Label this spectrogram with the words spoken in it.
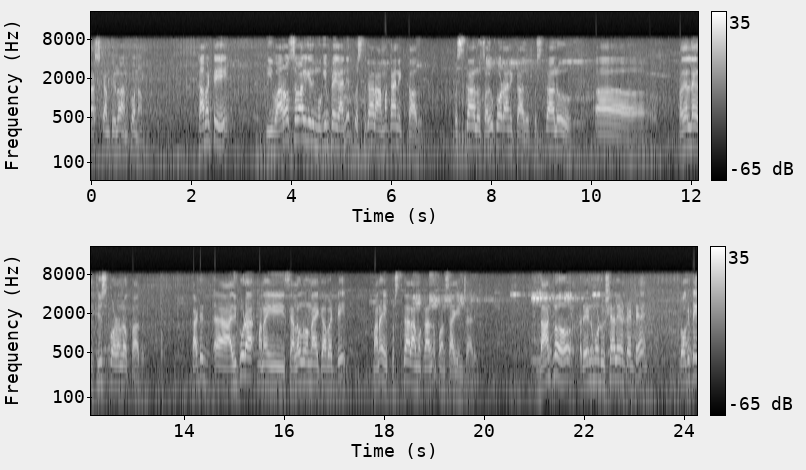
రాష్ట్ర కమిటీలో అనుకున్నాం. కాబట్టి ఈ వారోత్సవాలకి ఇది ముగింపే కానీ పుస్తకాల అమ్మకానికి కాదు. పుస్తకాలు చదువుకోవడానికి కాదు. పుస్తకాలు ప్రజల దగ్గర తీసుకోవడంలో కాదు. కాబట్టి అది కూడా మన ఈ సెలవులు ఉన్నాయి కాబట్టి మనం ఈ పుస్తకాల అమ్మకాలను కొనసాగించాలి. దాంట్లో రెండు మూడు విషయాలు ఏమిటంటే ఒకటి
